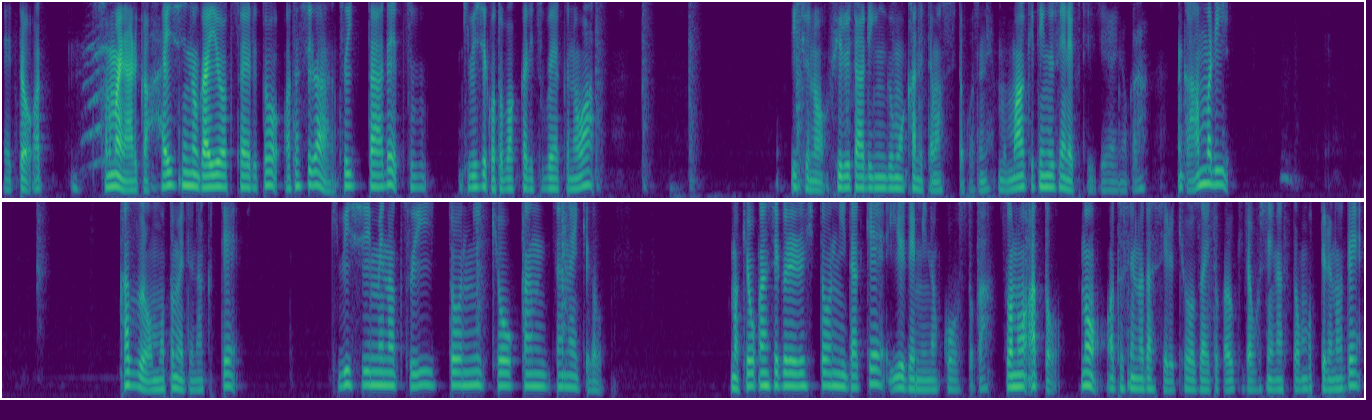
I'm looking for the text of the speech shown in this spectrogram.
えっと、その前にあれか、配信の概要を伝えると、私がツイッターで厳しいことばっかりつぶやくのは、一種のフィルタリングも兼ねてますってとこですね。マーケティング戦略って言ってないのかな。なんかあんまり数を求めてなくて、厳しめのツイートに共感じゃないけど、まあ、共感してくれる人にだけユーデミのコースとか、その後の私の出している教材とか受けてほしいなって思ってるので、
